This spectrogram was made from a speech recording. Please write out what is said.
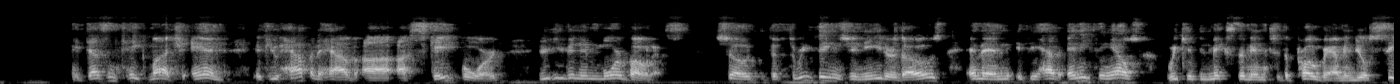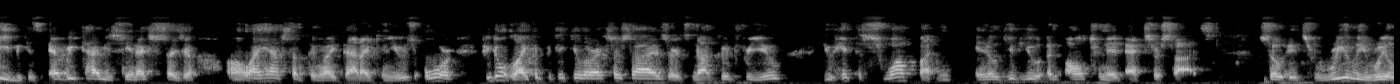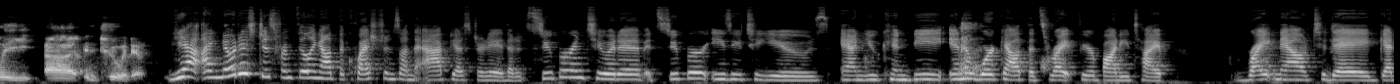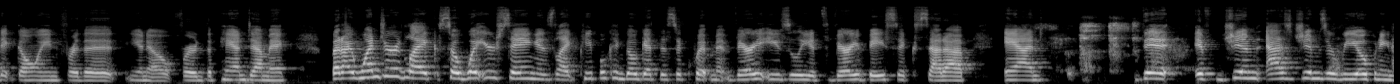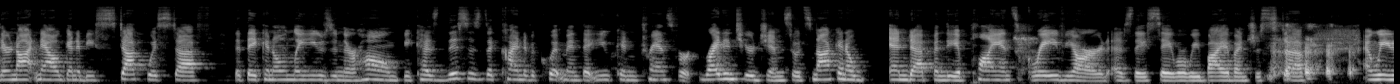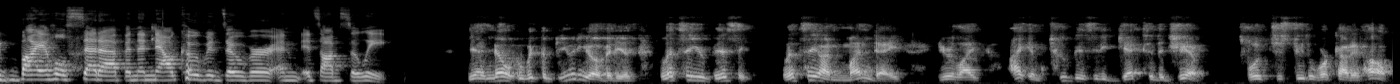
it doesn't take much. And if you happen to have a, a skateboard, you're even in more bonus. So the three things you need are those. And then if you have anything else, we can mix them into the program and you'll see because every time you see an exercise, you go, oh, I have something like that I can use. Or if you don't like a particular exercise or it's not good for you, you hit the swap button and it'll give you an alternate exercise. So it's really, really uh, intuitive. Yeah, I noticed just from filling out the questions on the app yesterday that it's super intuitive, it's super easy to use, and you can be in a workout that's right for your body type right now today, get it going for the, you know, for the pandemic. But I wondered like so what you're saying is like people can go get this equipment very easily. It's very basic setup and that if gym as gyms are reopening, they're not now going to be stuck with stuff that they can only use in their home because this is the kind of equipment that you can transfer right into your gym. So it's not going to end up in the appliance graveyard, as they say, where we buy a bunch of stuff and we buy a whole setup and then now COVID's over and it's obsolete. Yeah, no, with the beauty of it is, let's say you're busy. Let's say on Monday, you're like, I am too busy to get to the gym. We'll just do the workout at home.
